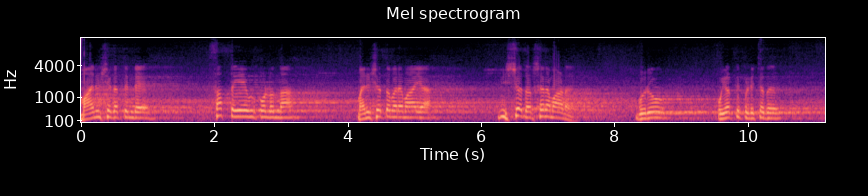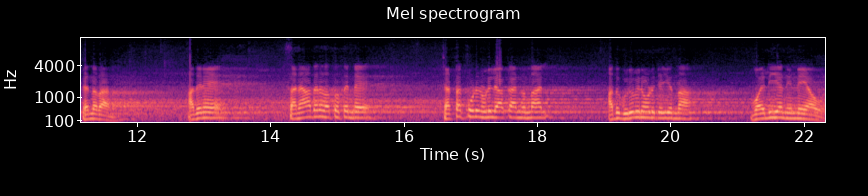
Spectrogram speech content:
മാനുഷികത്തിന്റെ സത്തയെ ഉൾക്കൊള്ളുന്ന മനുഷ്യത്വപരമായ വിശ്വദർശനമാണ് ഗുരു ഉയർത്തിപ്പിടിച്ചത് എന്നതാണ്. അതിനെ സനാതന തത്വത്തിന്റെ ചട്ടക്കൂടിനുള്ളിലാക്കാൻ നിന്നാൽ അത് ഗുരുവിനോട് ചെയ്യുന്ന വലിയ നിന്നയാവും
